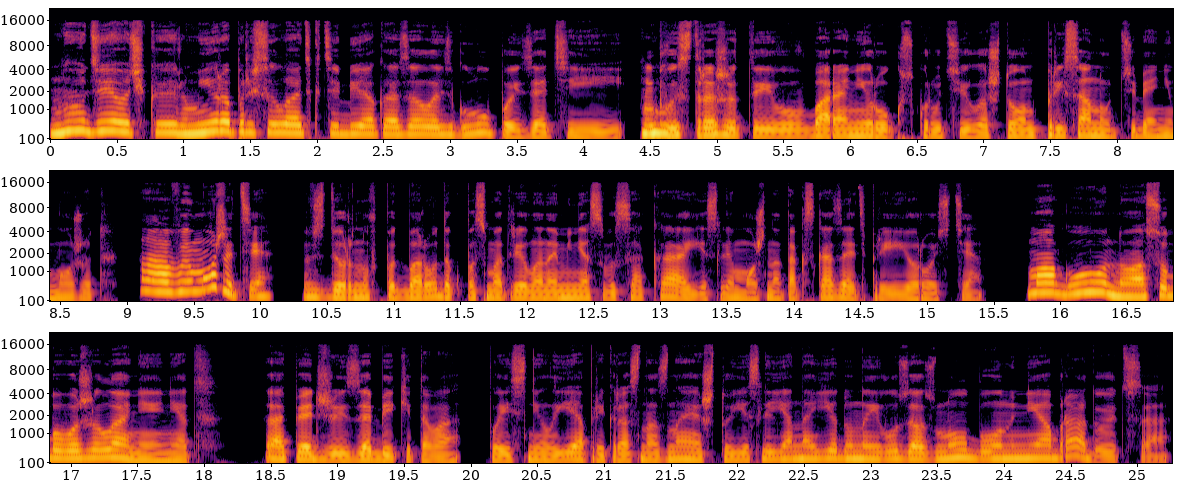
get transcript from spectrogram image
«Ну, девочка, Эльмира присылать к тебе оказалась глупой затеей. Быстро же ты его в бараний рог скрутила, что он присануть тебя не может». «А вы можете?» Вздернув подбородок, посмотрела на меня свысока, если можно так сказать, при ее росте. «Могу, но особого желания нет. «Опять же из-за Бекетова», — пояснил я, прекрасно зная, что если я наеду на его зазнобу, он не обрадуется.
